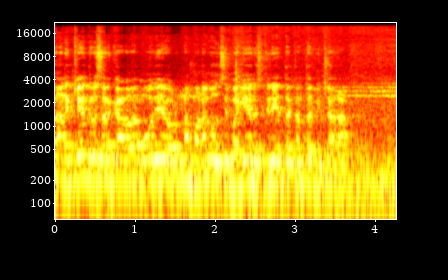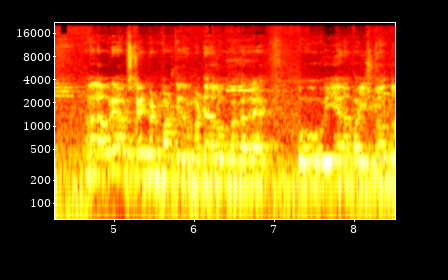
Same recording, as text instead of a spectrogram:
ನಾನು ಕೇಂದ್ರ ಸರ್ಕಾರದ ಮೋದಿ ಅವ್ರನ್ನ ಮನವೊಲಿಸಿ ಬಗೆಹರಿಸ್ತೀನಿ ಅಂತಕ್ಕಂಥ ವಿಚಾರ. ಆಮೇಲೆ ಅವರೇ ಅವ್ರು ಸ್ಟೇಟ್ಮೆಂಟ್ ಮಾಡ್ತಿದ್ರು ಮಂಡ್ಯದಲ್ಲಿ ಹೋಗ್ಬೇಕಾದ್ರೆ, ಓಹೋ, ಏನಪ್ಪ, ಇಷ್ಟೊಂದು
